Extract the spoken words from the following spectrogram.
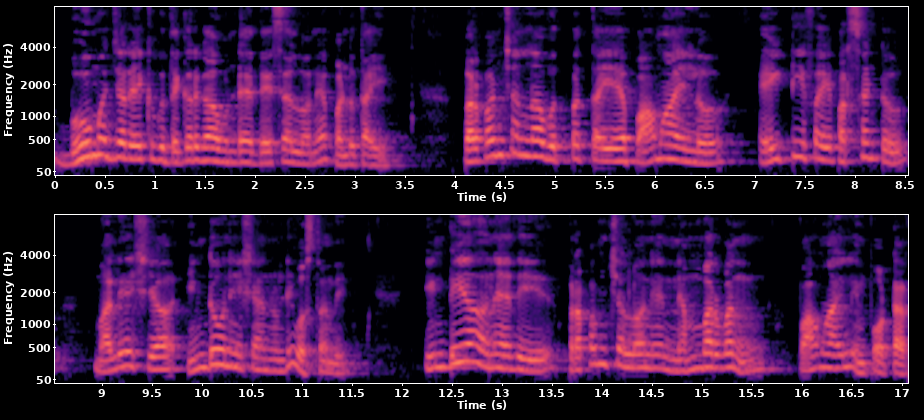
భూమధ్య రేఖకు దగ్గరగా ఉండే దేశాల్లోనే పండుతాయి. ప్రపంచంలో ఉత్పత్తి అయ్యే పామ్ ఆయిల్లో eighty five percent Malaysia Indonesia నుండి వస్తుంది. ఇండియా అనేది ప్రపంచంలోనే number one palm oil importer.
